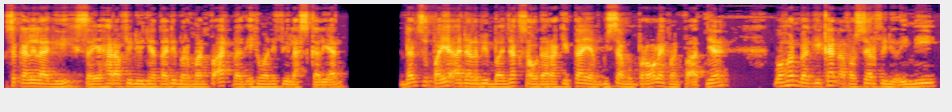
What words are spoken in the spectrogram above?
Sekali lagi, saya harap videonya tadi bermanfaat bagi Ikhwani Filah sekalian, dan supaya ada lebih banyak saudara kita yang bisa memperoleh manfaatnya, mohon bagikan atau share video ini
